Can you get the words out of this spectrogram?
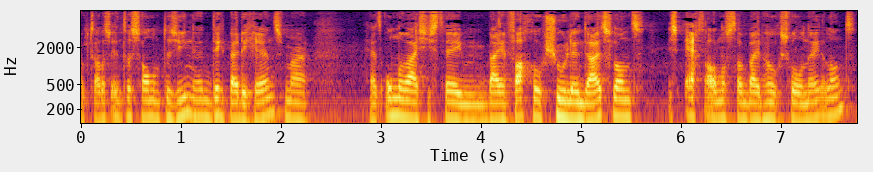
Ook dat is interessant om te zien, hè, dicht bij de grens. Maar het onderwijssysteem bij een fachhogeschool in Duitsland is echt anders dan bij een hogeschool in Nederland.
